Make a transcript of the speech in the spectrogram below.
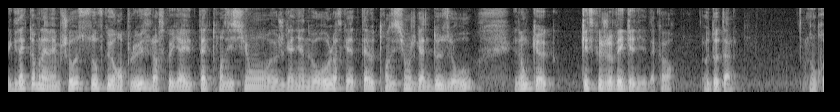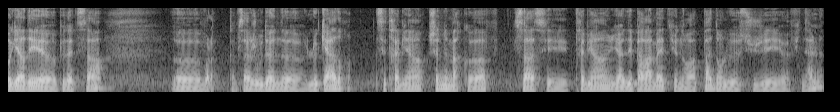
exactement la même chose, sauf que en plus, lorsqu'il y a une telle transition, je gagne un euro, lorsqu'il y a telle autre transition, je gagne 2 euros. Et donc, qu'est-ce que je vais gagner, d'accord Au total? Donc regardez euh, peut-être ça. Euh, voilà, comme ça je vous donne euh, le cadre. C'est très bien. Chaîne de Markov, ça c'est très bien. Il y a des paramètres qu'il n'y en aura pas dans le sujet final.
